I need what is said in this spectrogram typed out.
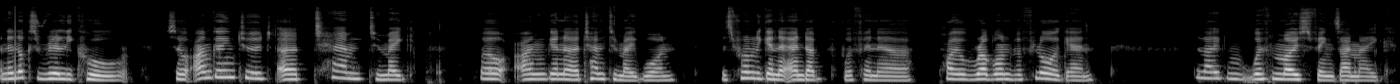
and it looks really cool. So I'm going to attempt to make. Well, I'm gonna attempt to make one. It's probably gonna end up within a pile of rubble on the floor again, like with most things I make.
